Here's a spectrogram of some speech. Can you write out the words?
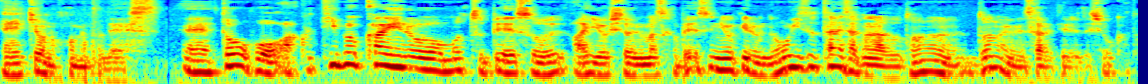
えー、今日のコメントです。えー、当方アクティブ回路を持つベースを愛用しておりますが、ベースにおけるノイズ対策などどのどのようにされているでしょうかと。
